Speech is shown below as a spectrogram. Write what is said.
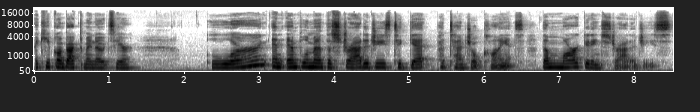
I keep going back to my notes here. Learn and implement the strategies to get potential clients, the marketing strategies.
